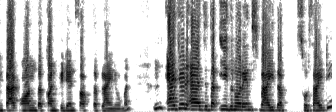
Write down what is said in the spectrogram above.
impact on the confidence of the blind woman. Mm, as well as the ignorance by the society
